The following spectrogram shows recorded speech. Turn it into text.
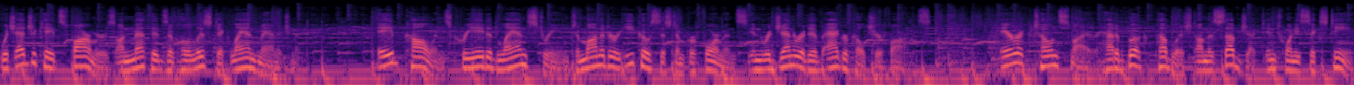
which educates farmers on methods of holistic land management. Abe Collins created Landstream to monitor ecosystem performance in regenerative agriculture farms. Eric Toensmeier had a book published on the subject in 2016.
